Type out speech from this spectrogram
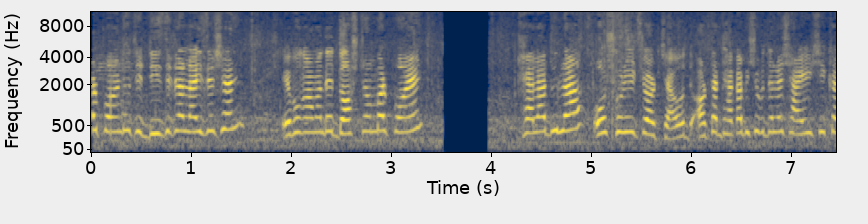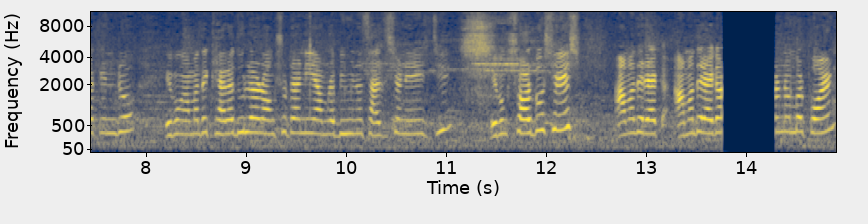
পয়েন্ট হচ্ছে ডিজিটালাইজেশন এবং আমাদের দশ নম্বর পয়েন্ট খেলাধুলা ও শরীরচর্চা অর্থাৎ ঢাকা বিশ্ববিদ্যালয়ের শারীরিক শিক্ষা কেন্দ্র এবং আমাদের খেলাধুলার অংশটা নিয়ে আমরা বিভিন্ন সাজেশন এনেছি। এবং সর্বশেষ আমাদের এক আমাদের এগারো নম্বর পয়েন্ট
